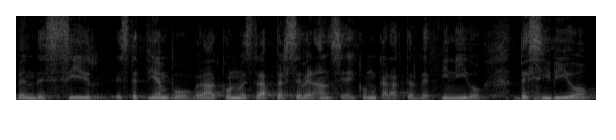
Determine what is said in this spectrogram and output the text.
bendecir este tiempo, ¿verdad? Con nuestra perseverancia y con un carácter definido, decidido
